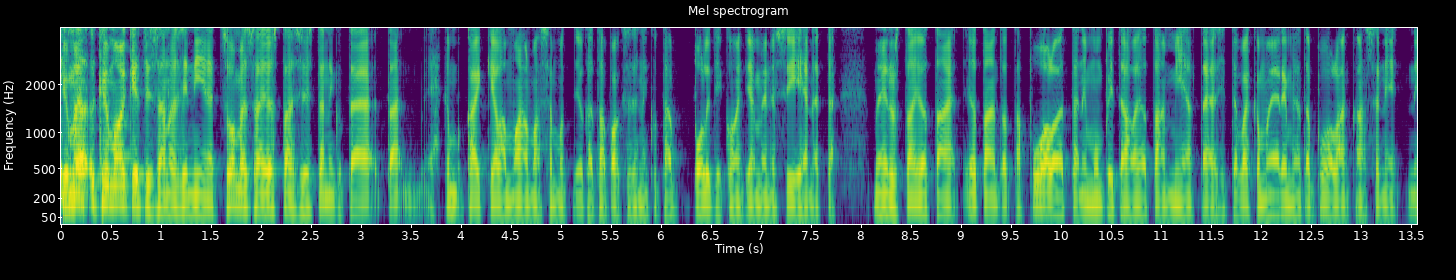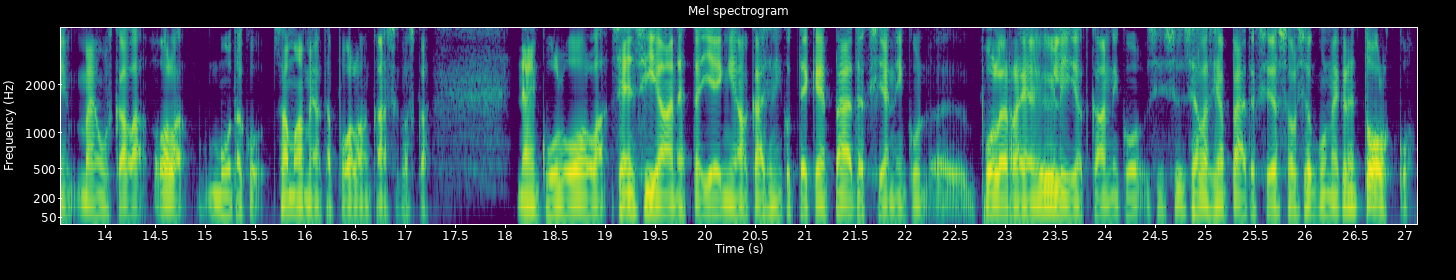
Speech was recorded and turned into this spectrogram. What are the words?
Kyllä mä, kyllä mä oikeasti sanoisin niin, että Suomessa on jostain syystä, niin tämä, tämä, ehkä kaikkialla maailmassa, mutta joka tapauksessa niin tämä politikointi on mennyt siihen, että me edustan jotain, jotain tota puoluetta, niin mun pitää olla jotain mieltä ja sitten vaikka mä eri mieltä puolueen kanssa, niin, niin mä en uskalla olla muuta kuin samaa mieltä puolueen kanssa, koska näin kuuluu olla. Sen sijaan, että jengi alkaisi niin tekemään päätöksiä niin kuin puolenrajan yli, jotka on niin kuin, siis sellaisia päätöksiä, joissa olisi jonkunnäköinen tolkku.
